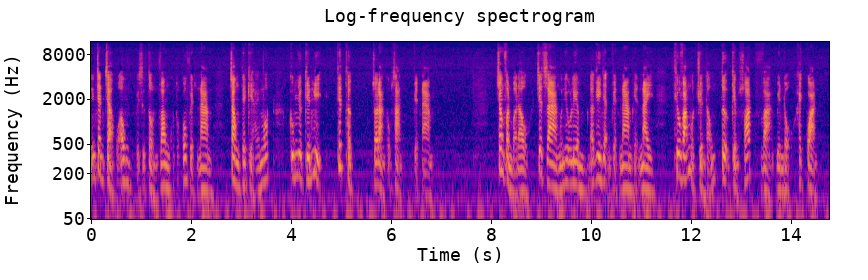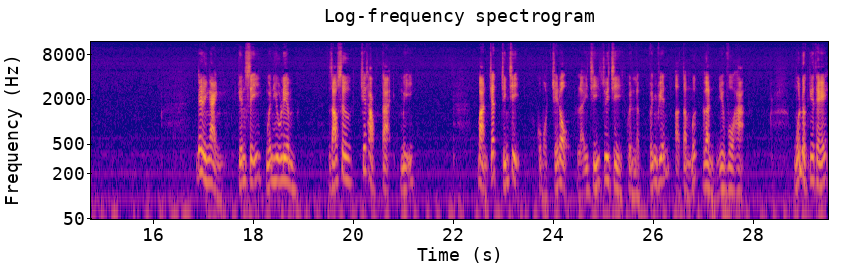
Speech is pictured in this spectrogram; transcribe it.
những trăn trở của ông về sự tổn vong của Tổ quốc Việt Nam trong thế kỷ 21 cũng như kiến nghị thiết thực cho Đảng Cộng sản Việt Nam. Trong phần mở đầu, triết gia Nguyễn Hữu Liêm đã ghi nhận Việt Nam hiện nay thiếu vắng một truyền thống tự kiểm soát và biên độ khách quan. Đây là hình ảnh tiến sĩ Nguyễn Hữu Liêm, giáo sư triết học tại Mỹ. Bản chất chính trị của một chế độ là ý chí duy trì quyền lực vĩnh viễn ở tầm mức gần như vô hạn. Muốn được như thế,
